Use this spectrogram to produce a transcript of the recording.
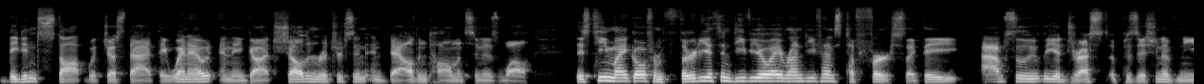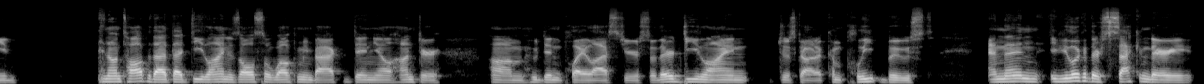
they didn't stop with just that. They went out and they got Sheldon Richardson and Dalvin Tomlinson as well. This team might go from 30th in DVOA run defense to first. Like they absolutely addressed a position of need. And on top of that, that D line is also welcoming back Danielle Hunter. um, who didn't play last year. So their D line just got a complete boost. And then if you look at their secondary,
